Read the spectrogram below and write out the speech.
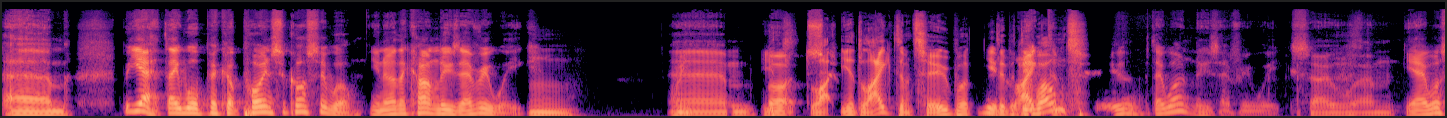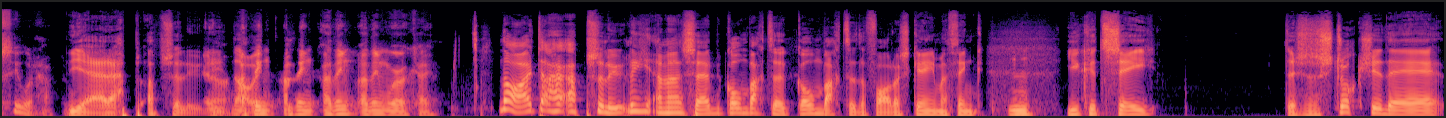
Um, but yeah, they will pick up points. Of course, they will. You know, they can't lose every week. Mm. I mean, Um, You'd, but li- you'd like them to, but they, You'd they won't. to, they won't lose every week. So um, yeah, we'll see what happens. Yeah, absolutely. You know, no, I think I think I think I think we're okay. No, I, I- absolutely. And I said going back to going back to the Forest game, I think Mm. you could see there's a structure there.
